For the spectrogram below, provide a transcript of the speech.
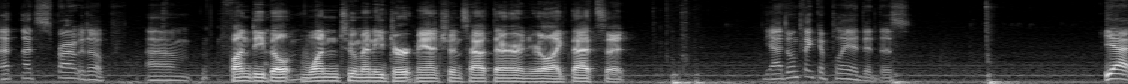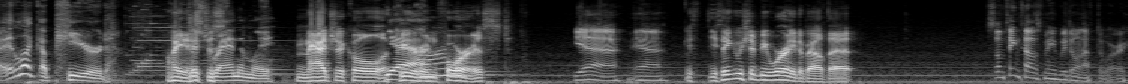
that. That sprouted up. Um, Fundy built one too many dirt mansions out there, and you're like, that's it. yeah, I don't think a player did this. Yeah, it like appeared Wait, just, it's just randomly. magical Yeah. appearing forest. Yeah, yeah. You, you think we should be worried about that? Something tells me we don't have to worry.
